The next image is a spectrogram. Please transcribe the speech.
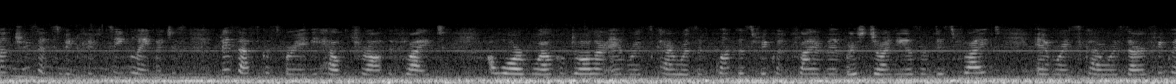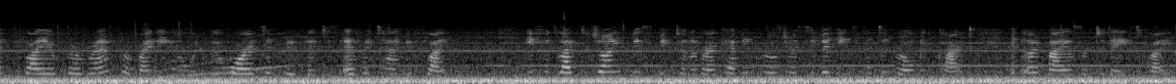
countries and speak 15 languages. Please ask us for any help throughout the flight. A warm welcome to all our Emirates, Skywards and Qantas frequent flyer members joining us on this flight. Emirates Skywards are a frequent flyer program providing you with rewards and privileges every time you fly. If you'd like to join, please speak to one of our cabin crew to receive an instant enrollment card and earn miles on today's flight.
